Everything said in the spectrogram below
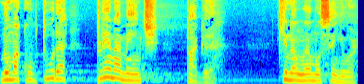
numa cultura plenamente pagã, que não ama o Senhor.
